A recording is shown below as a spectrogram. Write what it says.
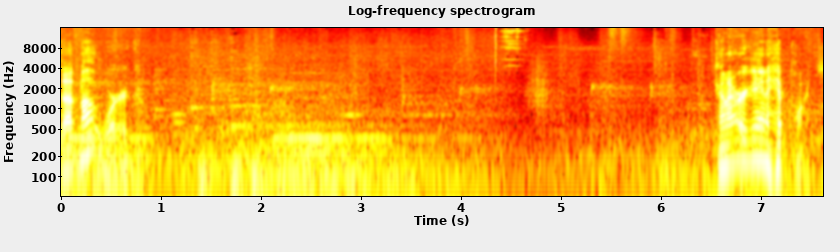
That not work? Can I regain hit points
